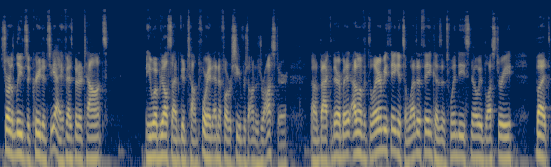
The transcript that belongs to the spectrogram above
sort of leads to credence. Yeah, if he has better talent, he would. But he also had good talent before. He had NFL receivers on his roster um, back there. But I don't know if it's a Laramie thing, it's a weather thing because it's windy, snowy, blustery. But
